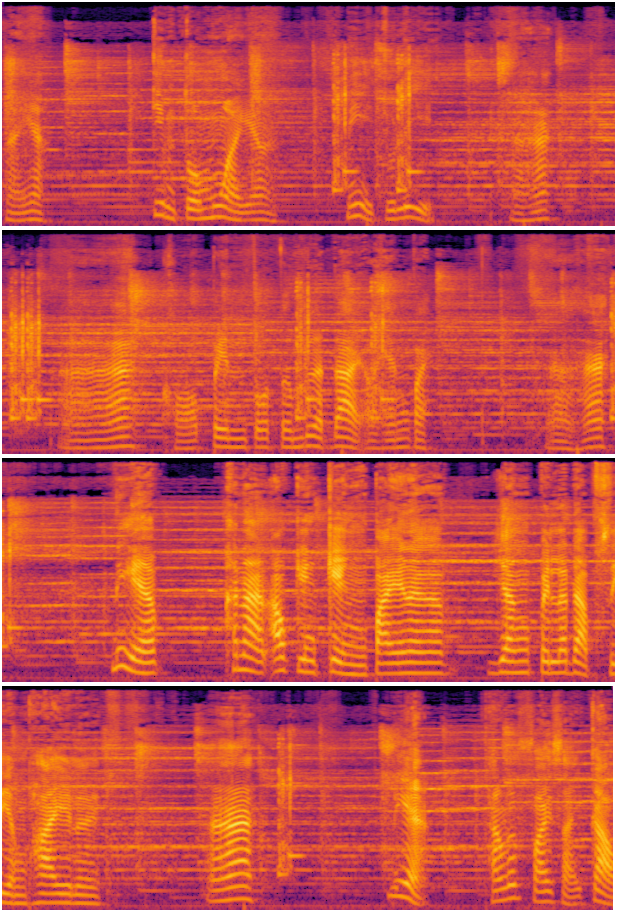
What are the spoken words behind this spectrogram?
ไหนอะจิ้มตัวมั่วอีกแล้วนี่จูลี่นะฮะอ่าขอเป็นตัวเติมเลือดได้เอาแฮงค์ไปอ่าฮะ นี่ครับขนาดเอาเก่งๆไปนะครับ ยังเป็นระดับเสี่ยงภัยเลยนะฮะเนี่ยทางรถไฟสายเก่า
